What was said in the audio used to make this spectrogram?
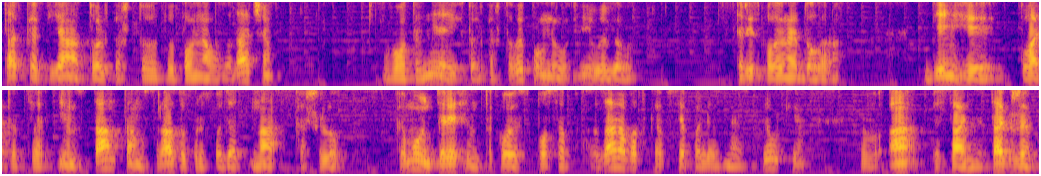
так как я только что выполнял задачи. Вот они, я их только что выполнил и вывел 3,5 доллара. Деньги платятся инстантом, сразу приходят на кошелек. Кому интересен такой способ заработка, все полезные ссылки в описании. Также,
